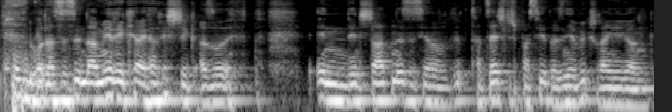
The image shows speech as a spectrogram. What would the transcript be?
Nur das ist in Amerika ja richtig, also in den Staaten ist es ja tatsächlich passiert, da sind ja wirklich reingegangen.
